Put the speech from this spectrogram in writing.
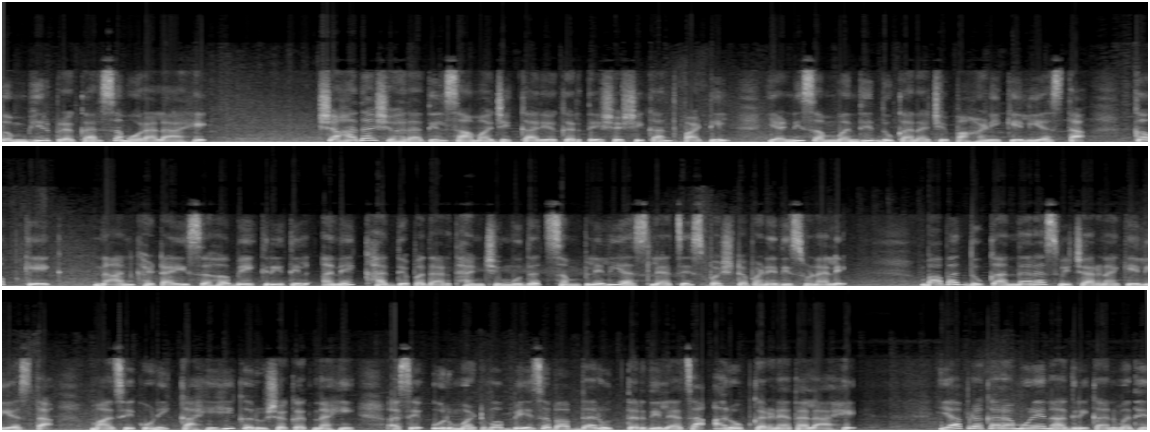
गंभीर प्रकार समोर आला आहे. शहादा शहरातील सामाजिक कार्यकर्ते शशिकांत पाटील यांनी संबंधित दुकानाची पाहणी केली असता कप केक नान खटाईसह बेकरीतील अनेक खाद्यपदार्थांची मुदत संपलेली असल्याचे स्पष्टपणे दिसून आले. बाबत दुकानदारास विचारणा केली असता माझे कोणी काहीही करू शकत नाही असे उर्मट व बेजबाबदार उत्तर दिल्याचा आरोप करण्यात आला आहे. या प्रकारामुळे नागरिकांमध्ये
